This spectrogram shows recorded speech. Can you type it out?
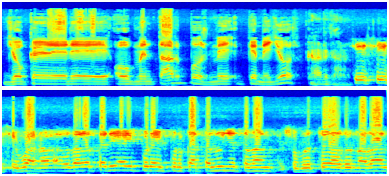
yo quere aumentar, pois pues me, que mellor. Claro, claro. Sí, sí, sí, bueno, o da lotería aí por aí por Cataluña tamén, sobre todo a do Nadal,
